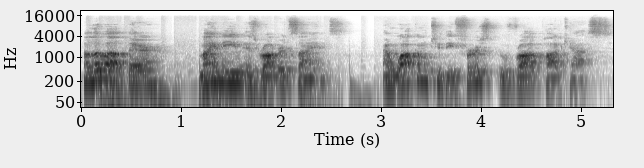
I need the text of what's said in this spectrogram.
Hello out there. My name is Robert Sines, and welcome to the first Ouvra podcast.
